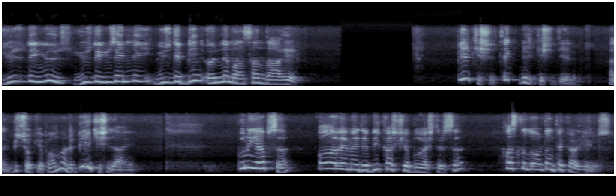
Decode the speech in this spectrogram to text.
Yüzde yüz, yüzde yüz elli, yüzde bin önlem alsan dahi bir kişi, tek bir kişi diyelim. Hani birçok yapan var da bir kişi dahi. Bunu yapsa, AVM'de birkaç kişiye bulaştırsa hastalığı oradan tekrar yayıyorsun.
